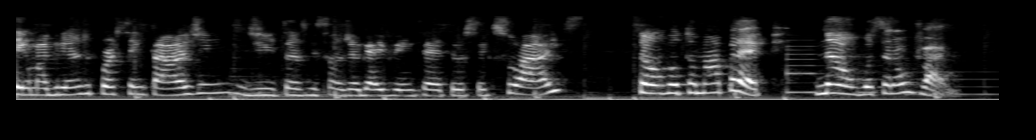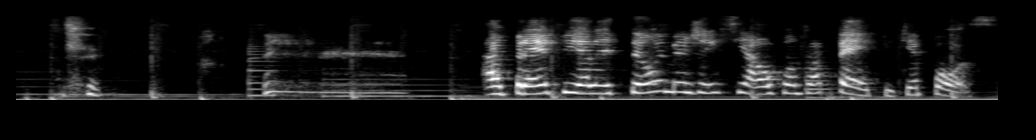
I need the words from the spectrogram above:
tem uma grande porcentagem de transmissão de HIV entre heterossexuais, então eu vou tomar PrEP. Não, você não vai. a PrEP ela é tão emergencial quanto a PEP, que é pós.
